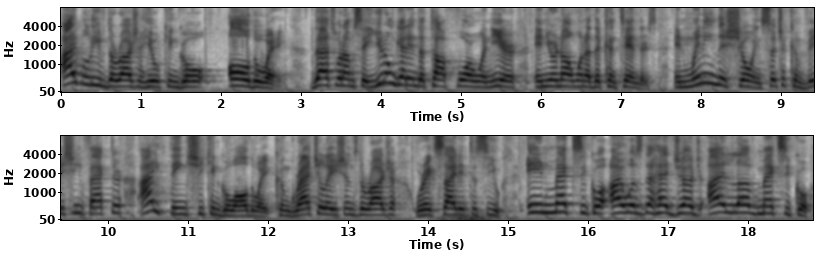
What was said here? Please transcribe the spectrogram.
I believe Daraja Hill can go all the way. That's what I'm saying. You don't get in the top four one year and you're not one of the contenders. And winning this show in such a convincing factor, I think she can go all the way. Congratulations, Daraja. We're excited to see you. In Mexico, I was the head judge. I love Mexico.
